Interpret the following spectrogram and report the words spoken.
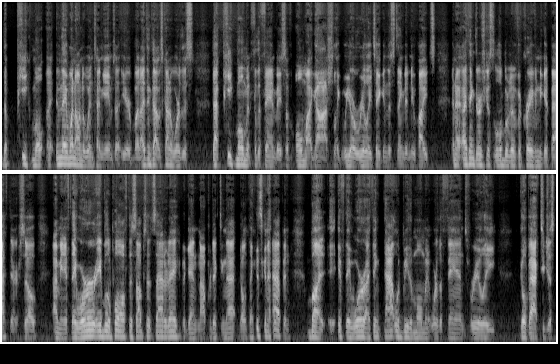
the peak mo and they went on to win 10 games that year but i think that was kind of where this that peak moment for the fan base of oh my gosh like we are really taking this thing to new heights. And I, I, think there's just a little bit of a craving to get back there. So i mean if they were able to pull off this upset saturday again not predicting that don't think it's going to happen but if they were i think that would be the moment where the fans really go back to just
